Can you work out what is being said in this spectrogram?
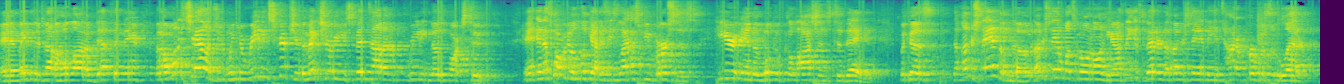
And maybe there's not a whole lot of depth in there. But I want to challenge you when you're reading Scripture to make sure you spend time reading those parts too. And, and that's what we're going to look at is these last few verses here in the book of Colossians today. Because to understand them, though, to understand what's going on here, I think it's better to understand the entire purpose of the letter.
